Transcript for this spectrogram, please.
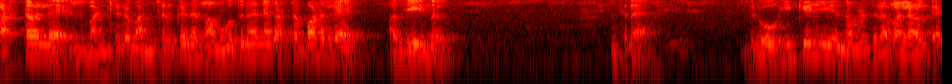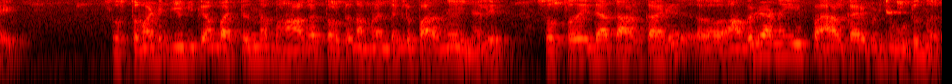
കഷ്ടമല്ലേ? മനുഷ്യരുടെ മനുഷ്യർക്ക് തന്നെ സമൂഹത്തിന് തന്നെ കഷ്ടപ്പാടല്ലേ അത് ചെയ്യുന്നത്? മനസ്സിലായ? ദ്രോഹിക്കുകയാണ് ചെയ്യുന്നത് മനസ്സിലായ പല ആൾക്കാരെയും. സ്വസ്ഥമായിട്ട് ജീവിക്കാൻ പറ്റുന്ന ഭാഗത്തോട്ട് നമ്മൾ എന്തെങ്കിലും പറഞ്ഞു കഴിഞ്ഞാൽ സ്വസ്ഥതയില്ലാത്ത ആൾക്കാർ അവരാണ് ഈ ആൾക്കാരെ പിടിച്ചു കൂട്ടുന്നത്.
